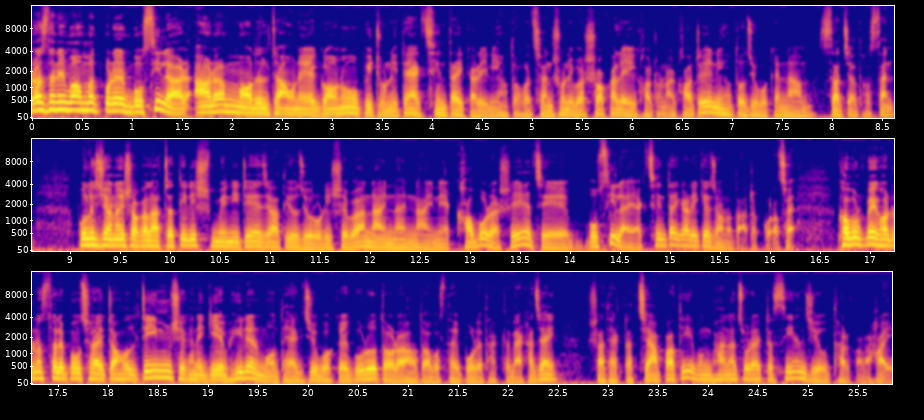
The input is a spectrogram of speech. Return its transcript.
রাজধানীর মোহাম্মদপুরের বসিলার আরাম মডেল টাউনে গণপিটুনিতে এক ছিনতাইকারী নিহত হচ্ছেন। শনিবার সকালে এই ঘটনা ঘটে। নিহত যুবকের নাম সাজ্জাদ হোসেন। পুলিশ জানায় সকাল আটটা তিরিশ মিনিটে জাতীয় জরুরি সেবা নাইন নাইন নাইনে খবর আসে যে বসিলায় এক ছিনতাইকারীকে জনতা আটক করেছে। খবর পেয়ে ঘটনাস্থলে পৌঁছায় টহল টিম। সেখানে গিয়ে ভিড়ের মধ্যে এক যুবককে গুরুতর আহত অবস্থায় পড়ে থাকতে দেখা যায়। সাথে একটা চাপাতি এবং ভাঙাচোরা একটা সিএনজি উদ্ধার করা হয়।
